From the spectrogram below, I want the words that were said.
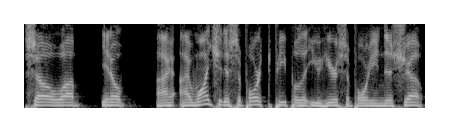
So uh, you know I I want you to support the people that you hear supporting this show.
